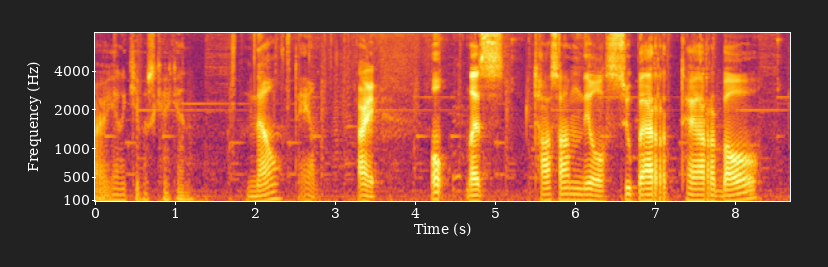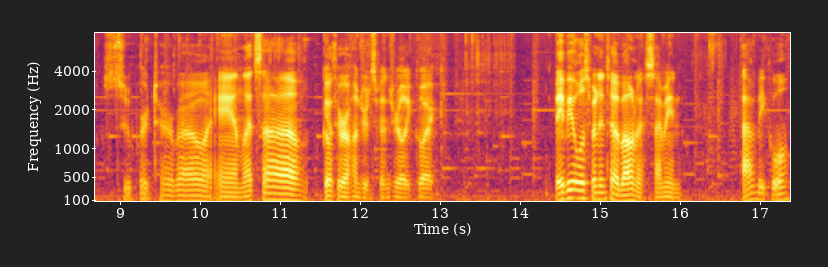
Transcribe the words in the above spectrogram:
are you gonna keep us kicking? No? Damn. Alright. Well, let's toss on the old super turbo. Super turbo and let's uh go through a hundred spins really quick. Maybe we'll spin into a bonus. I mean, that would be cool.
